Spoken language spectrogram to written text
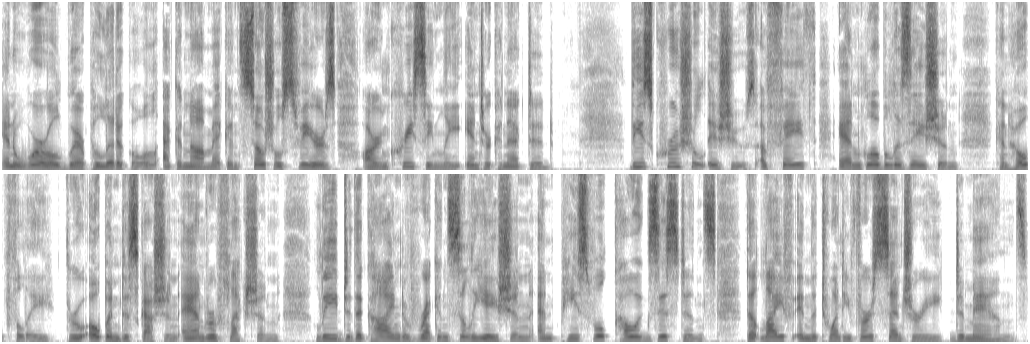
in a world where political, economic, and social spheres are increasingly interconnected. These crucial issues of faith and globalization can hopefully, through open discussion and reflection, lead to the kind of reconciliation and peaceful coexistence that life in the 21st century demands.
